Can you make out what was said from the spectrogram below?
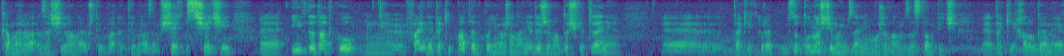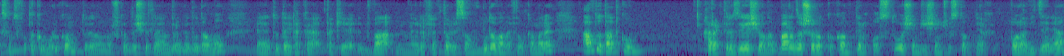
Kamera zasilana już tym, tym razem z sieci e, i w dodatku mm, fajny taki patent, ponieważ ona nie dość, że ma doświetlenie, e, takie, które w zupełności moim zdaniem może nam zastąpić e, takie halogeny, jak są z fotokomórką, które nam na przykład doświetlają drogę do domu. E, Tutaj taka, takie dwa mm, reflektory są wbudowane w tą kamerę, a w dodatku charakteryzuje się ona bardzo szerokokątnym o 180 stopniach pola widzenia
